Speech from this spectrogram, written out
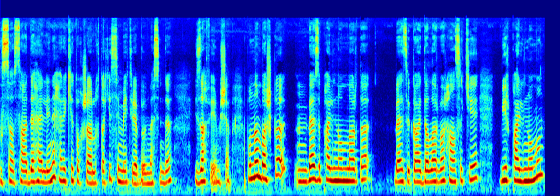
qısa sadə həllini hərəkət oxşarlıqdakı simmetriya bölməsində izah vermişəm. Bundan başqa bəzi polinomlarda bəzi qaydalar var, hansı ki, bir polinomun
